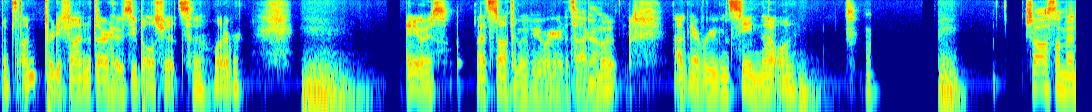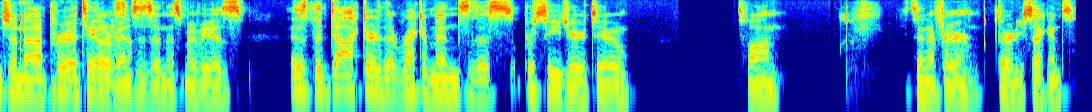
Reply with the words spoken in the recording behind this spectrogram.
That's, I'm pretty fine with art housey bullshit, so whatever. Anyways, that's not the movie we're here to talk No. about. I've never even seen that one. Should also mention uh, Pruitt Taylor Maybe so. Vince is in this movie as is the doctor that recommends this procedure to Swan. He's in it for thirty seconds.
